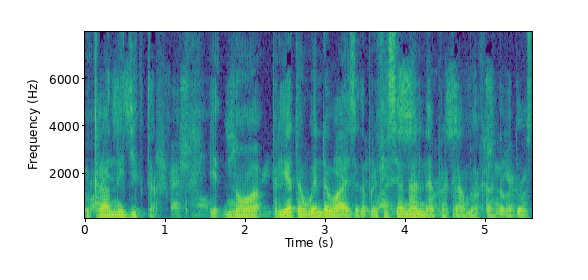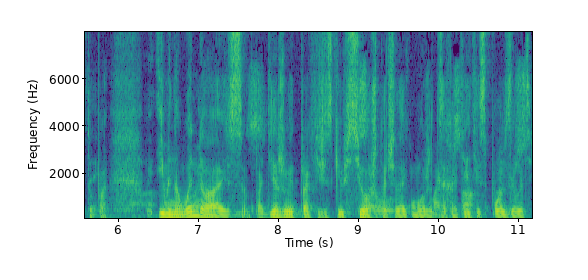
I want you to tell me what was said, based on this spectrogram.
«Экранный диктор». Но при этом Windows — это профессиональная программа экранного доступа. Именно Windows поддерживает практически все, что человек может захотеть использовать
